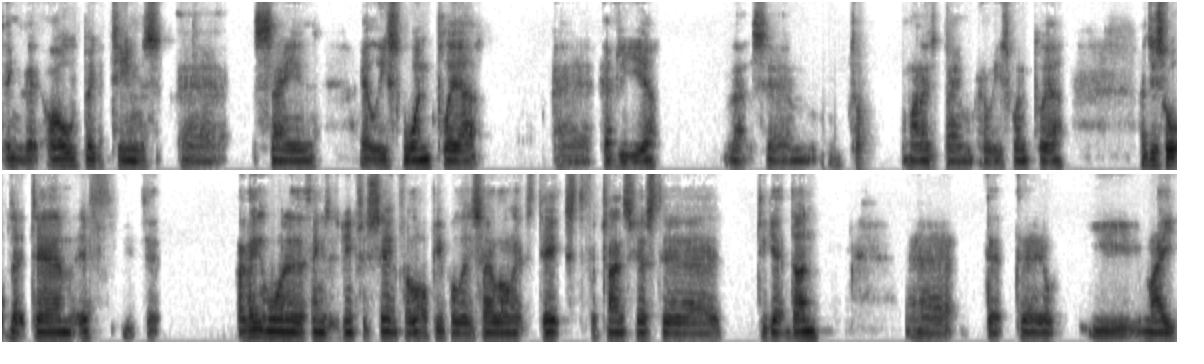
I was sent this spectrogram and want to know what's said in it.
think that all big teams uh, sign at least one player uh, every year. That's um, top manager at least one player. I just hope that um, if that I think one of the things that's been frustrating for a lot of people is how long it takes for transfers to uh, to get done. Uh, that uh, you, my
